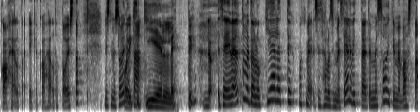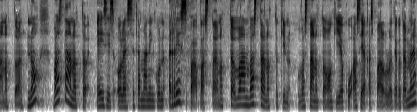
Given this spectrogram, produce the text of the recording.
kahdelta eikä kahdelta toista. Niin me soitetaan... Oliko se kielletty? No se ei välttämättä ollut kielletty, mutta me siis halusimme selvittää, että me soitimme vastaanottoon. No vastaanotto ei siis ole se tämä niin kuin respa-vastaanotto, vaan vastaanottokin, vastaanotto onkin joku asiakaspalvelu tai joku tämmöinen.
